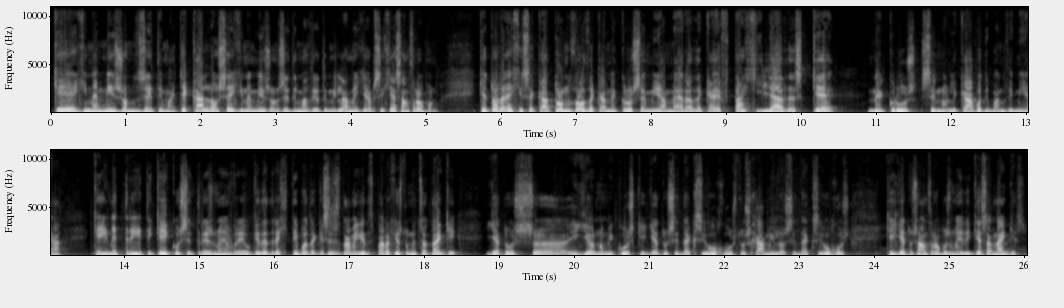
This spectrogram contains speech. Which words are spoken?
και έγινε μείζον ζήτημα. Και καλώς έγινε μείζον ζήτημα διότι μιλάμε για ψυχές ανθρώπων. Και τώρα έχεις 112 νεκρούς σε μία μέρα 17.000 και νεκρούς συνολικά από την πανδημία. Και είναι τρίτη και 23 Νοεμβρίου και δεν τρέχει τίποτα. Και συζητάμε για τις παροχές του Μητσοτάκη για τους ε, υγειονομικούς και για τους συνταξιούχους, τους χαμηλοσυνταξιούχους και για τους ανθρώπους με ειδικές ανάγκες.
